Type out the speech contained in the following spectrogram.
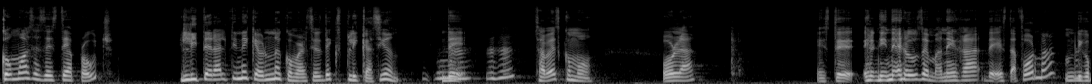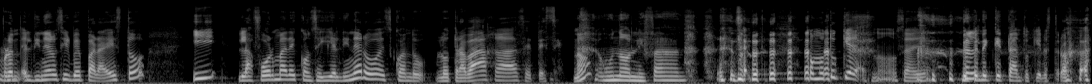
¿cómo haces este approach? Literal tiene que haber una conversación de explicación. De, ¿sabes? Como, hola, este, el dinero se maneja de esta forma. Digo, perdón, el dinero sirve para esto. Y la forma de conseguir el dinero es cuando lo trabajas, etc., ¿no? Un OnlyFans. Exacto. Como tú quieras, ¿no? O sea, depende de qué tanto quieres trabajar.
